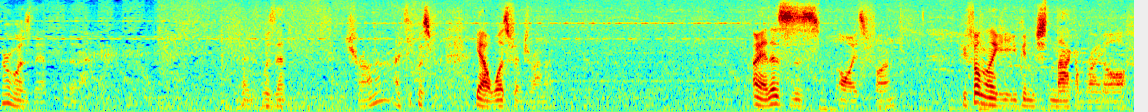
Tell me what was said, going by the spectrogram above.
Where was that? Uh, was that Phendrana? I think it was. Yeah, it was Phendrana. Oh yeah, this is always fun. If you feel like it, you can just knock them right off.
